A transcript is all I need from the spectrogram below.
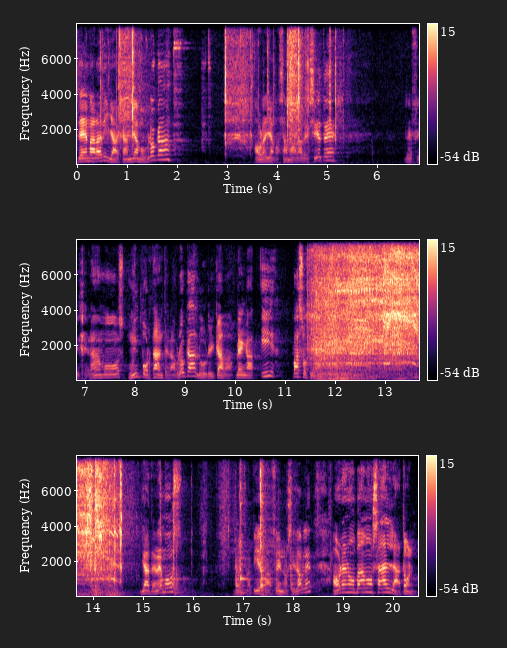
De maravilla, cambiamos broca. Ahora ya pasamos a la de 7. Refrigeramos. Muy importante, la broca lubricada. Venga, y paso final. Ya tenemos nuestra pieza acero inoxidable. Ahora nos vamos al latón.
